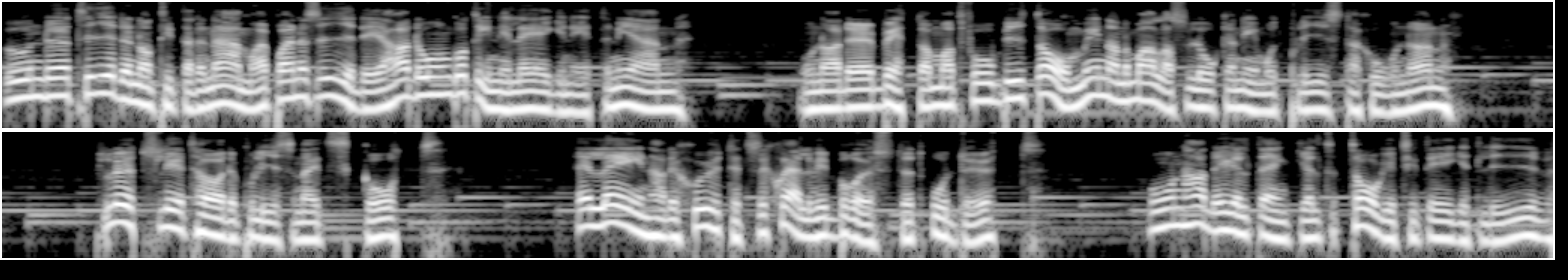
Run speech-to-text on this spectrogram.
Under tiden de tittade närmare på hennes ID hade hon gått in i lägenheten igen. Hon hade bett om att få byta om innan de alla skulle åka ner mot polisstationen. Plötsligt hörde poliserna ett skott. Elaine hade skjutit sig själv i bröstet och dött. Hon hade helt enkelt tagit sitt eget liv.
